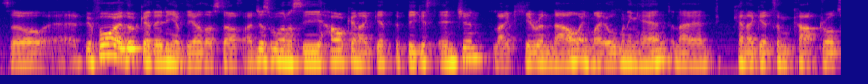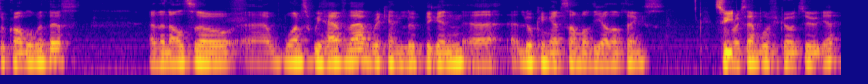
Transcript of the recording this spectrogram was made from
So uh, before I look at any of the other stuff, I just want to see how can I get the biggest engine, like here and now in my opening hand, and, I, can I get some card draw to couple with this? And then also, uh, once we have that, we can look, begin uh, looking at some of the other things. So, for example, if you go to yeah,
